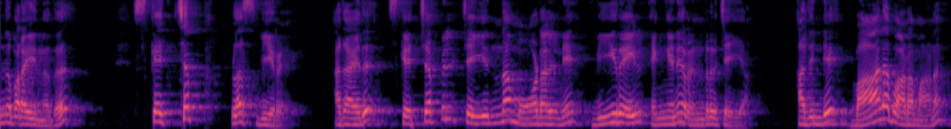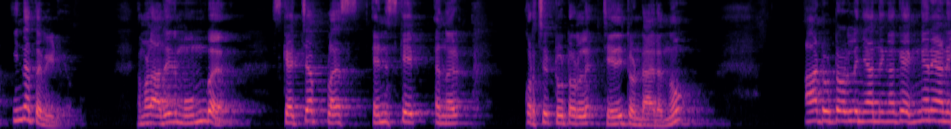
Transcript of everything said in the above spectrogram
എന്ന് പറയുന്നത് സ്കെച്ചപ്പ് പ്ലസ് വീറേ അതായത് സ്കെച്ചപ്പിൽ ചെയ്യുന്ന മോഡലിനെ വീറയിൽ എങ്ങനെ റെൻഡർ ചെയ്യാം? അതിന്റെ ബാലപാഠമാണ് ഇന്നത്തെ വീഡിയോ നമ്മൾ അതിന് മുമ്പ് സ്കെച്ചപ്പ് പ്ലസ് എൻസ്കേപ്പ് എന്ന കുറച്ച് ട്യൂട്ടോറിയൽ ചെയ്തിട്ടുണ്ടായിരുന്നു. ആ ട്യൂട്ടോറിയൽ ഞാൻ നിങ്ങൾക്ക് എങ്ങനെയാണ്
